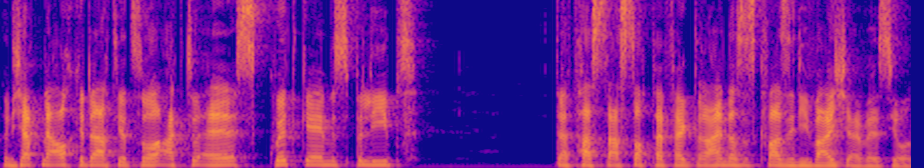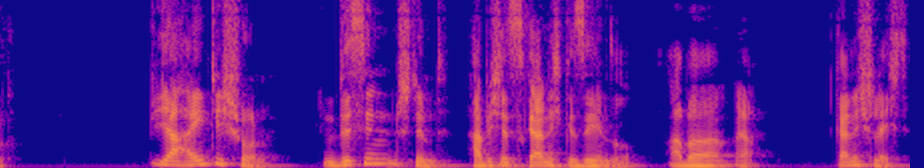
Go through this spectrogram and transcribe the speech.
Und ich habe mir auch gedacht, jetzt so aktuell Squid Game ist beliebt da passt das doch perfekt rein. Das ist quasi die Weichei-Version. Ja, eigentlich schon. Ein bisschen stimmt. Habe ich jetzt gar nicht gesehen so. Aber ja, gar nicht schlecht.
